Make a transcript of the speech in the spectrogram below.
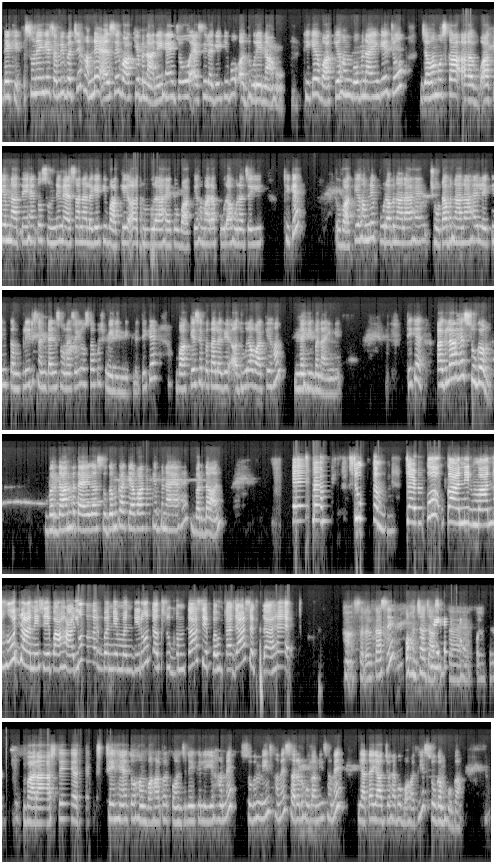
देखिए सुनेंगे सभी बच्चे हमने ऐसे वाक्य बनाने हैं जो ऐसे लगे कि वो अधूरे ना हो ठीक है? वाक्य हम वो बनाएँगे जो जब हम उसका वाक्य बनाते हैं तो सुनने में ऐसा ना लगे कि वाक्य अधूरा है तो वाक्य हमारा पूरा होना चाहिए ठीक है? तो वाक्य हमने पूरा बनाना है छोटा बनाना है लेकिन कंप्लीट सेंटेंस होना चाहिए उसका कुछ मीनिंग निकले ठीक है? वाक्य से पता लगे अधूरा वाक्य हम नहीं बनाएँगे। ठीक है? अगला है सुगम। वरदान बताएगा सुगम का क्या वाक्य बनाया है? वरदान। yes, सुगम। सड़कों का निर्माण हो जाने से पहाड़ियों पर बने मंदिरों तक सुगमता से पहुँचा जा सकता है। हाँ सरलता से पहुँचा जा सकता है। वह रास्ते अच्छे हैं तो हम वहाँ पर पहुँचने के लिए हमें सुगम मीन्स हमें सरल होगा मीन्स हमें यातायात जो है वो बहुत ही सुगम होगा।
